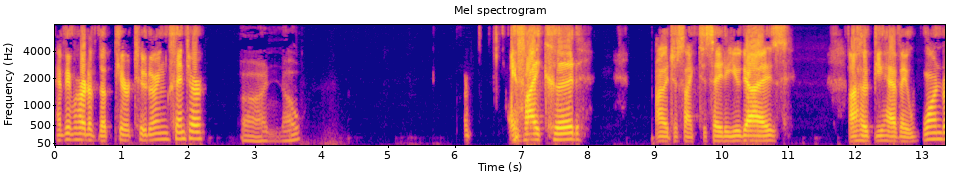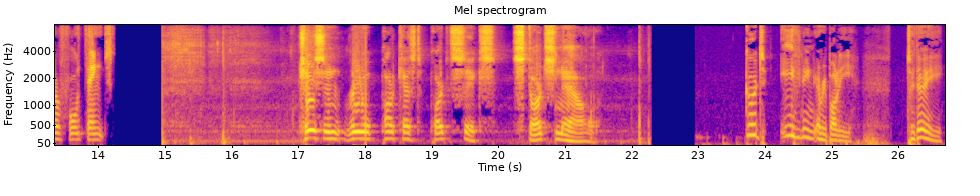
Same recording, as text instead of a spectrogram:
Have you ever heard of the Peer Tutoring Center? uh, no. If I could, I would just like to say to you guys, I hope you have a wonderful Thanksgiving. Chasyn Radio Podcast Part 6 starts now. Good evening, everybody. Today,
